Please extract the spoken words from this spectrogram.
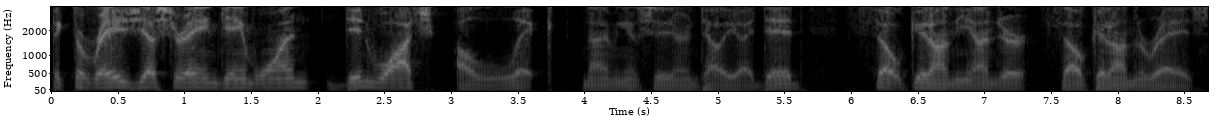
Picked the Rays yesterday in game one. Didn't watch a lick. Not even going to sit here and tell you I did. Felt good on the under. Felt good on the Rays.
